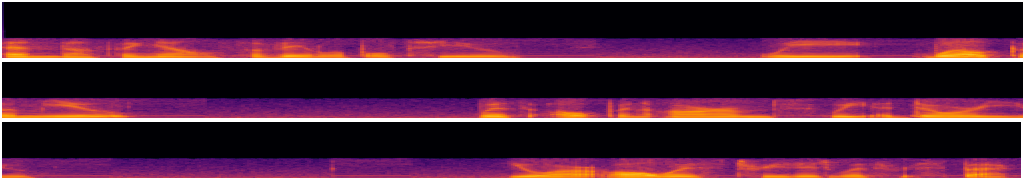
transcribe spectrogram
and nothing else available to you. We welcome you with open arms. We adore you. You are always treated with respect.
